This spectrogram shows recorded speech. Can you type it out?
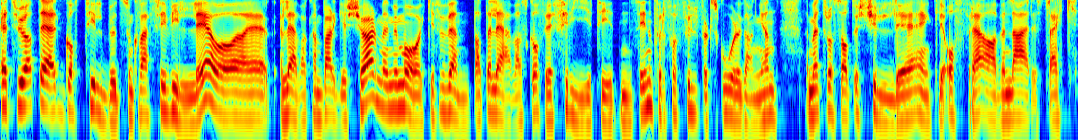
Jeg tror at det er et godt tilbud som kan være frivillig, og eh, elever kan velge sjøl, men vi må ikke forvente at elever skal ofre fritiden sin for å få fullført skolegangen. De er tross alt uskyldige egentlig ofre av en lærerstreik.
